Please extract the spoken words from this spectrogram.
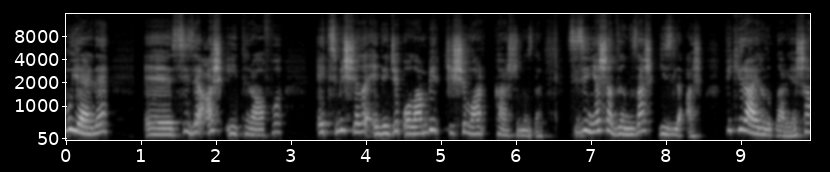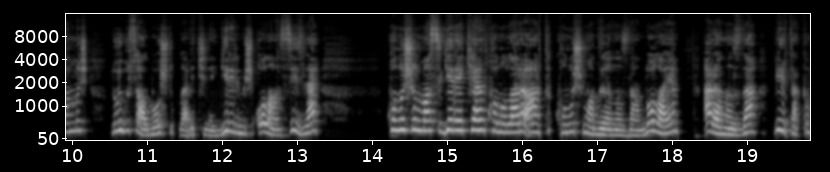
bu yerde e, size aşk itirafı etmiş ya da edecek olan bir kişi var karşımızda. Sizin yaşadığınız aşk gizli aşk. Fikir ayrılıkları yaşanmış, duygusal boşluklar içine girilmiş olan sizler konuşulması gereken konuları artık konuşmadığınızdan dolayı aranızda bir takım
